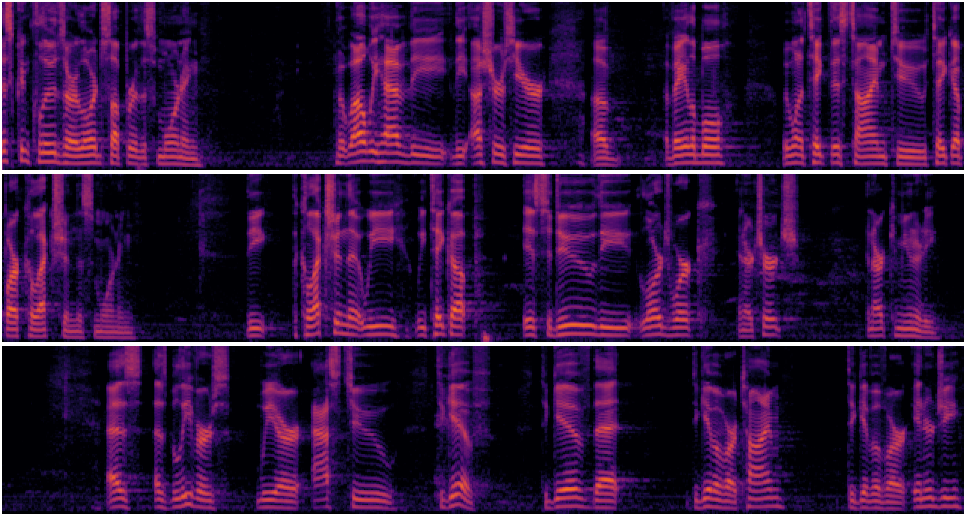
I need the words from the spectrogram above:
This concludes our Lord's Supper this morning. But while we have the, the ushers here uh, available, we want to take this time to take up our collection this morning. The, the collection that we, we take up is to do the Lord's work in our church, in our community. As, as believers, we are asked to, to give, to give that, to give of our time, to give of our energy,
